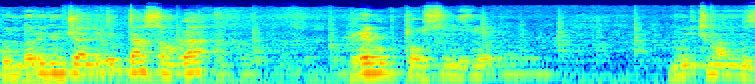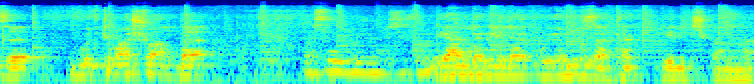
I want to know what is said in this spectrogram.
Bunları güncelledikten sonra Reboot tools'unuzu Multiman'ınızı, Multiman şu anda diğerleriyle uyumlu zaten yeni çıkanla.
